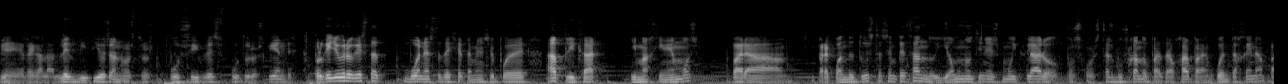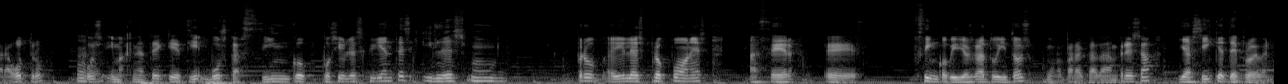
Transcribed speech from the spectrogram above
eh, regalarles vídeos a nuestros posibles futuros clientes. Porque yo creo que esta buena estrategia también se puede aplicar, imaginemos, para, para, cuando tú estás empezando y aún no tienes muy claro, pues o estás buscando para trabajar para en cuenta ajena, para otro, pues imagínate que buscas cinco posibles clientes y les, mm, y les propones hacer eh, cinco vídeos gratuitos, uno para cada empresa, y así que te prueben.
